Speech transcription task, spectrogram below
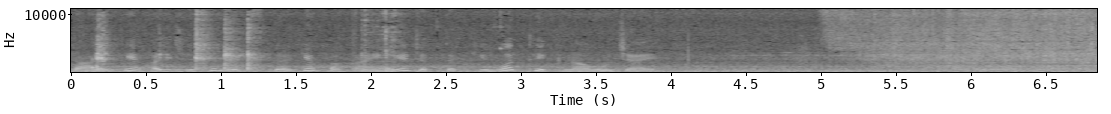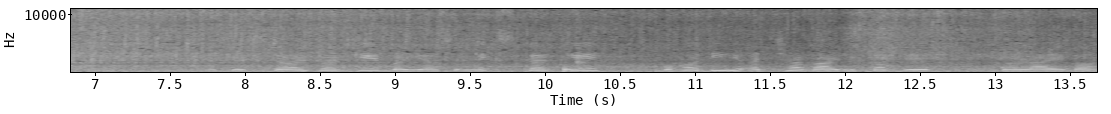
डाल के अच्छे से मिक्स करके पकाएँगे जब तक कि वो थिक ना हो जाए। इसे स्टर करके, बढ़िया से मिक्स करके, बहुत ही अच्छा गार्लिक का फ्लेवर आएगा।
